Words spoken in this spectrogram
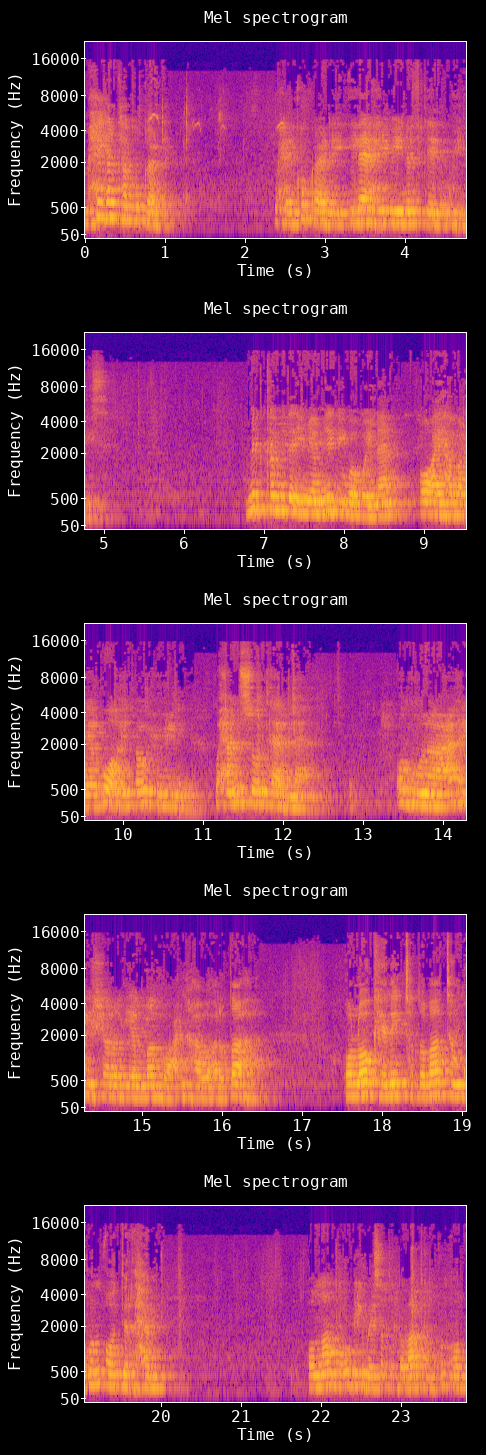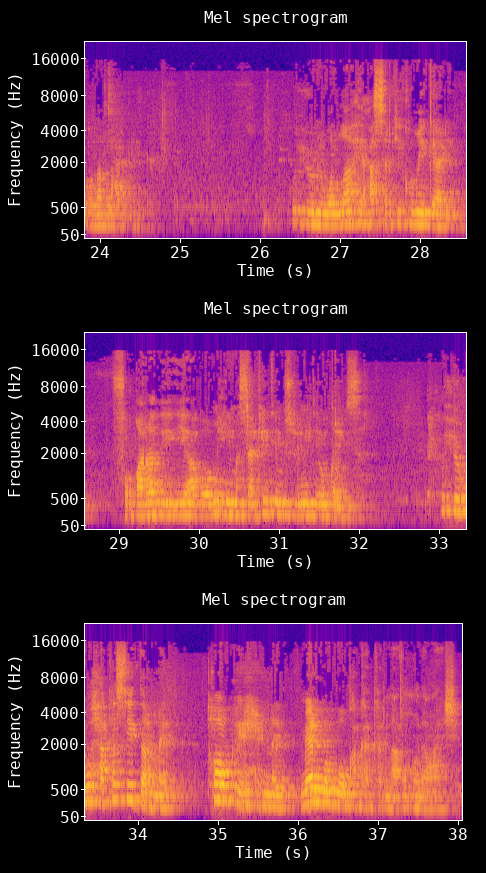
Maxay halkaa ku gaadhay? Waxay ku gaadhay ilaahay bay nafteeda u helaysay mid ka mida imaamyadii waaweynaa oo ay habaryar u ahayd baa wuxuu yidhi waxaan u taagnaa ummunaa caaisha radia allahu canha wa ardaaha الله كاني تطباتن كن أو درهم. الله أنت أبوك بيسا تطباتن كن أو دولار لعبك ويقول والله عصر كي كومي قالي فقراء ذي إيا أقومه مساكين تي مسلمين تي وقيس. ويقول روحا كسي درمي. توك حنيد ميل والبو كاكر كرنا عمونا عايش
